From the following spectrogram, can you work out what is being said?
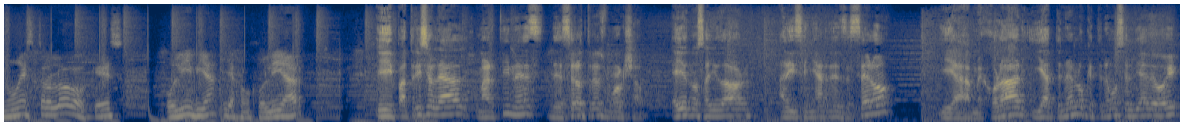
nuestro logo, que es Olivia de Ajonjolí. Y Patricio Leal Martínez de 03 Workshop. Ellos nos ayudaron a diseñar desde cero y a mejorar y a tener lo que tenemos el día de hoy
